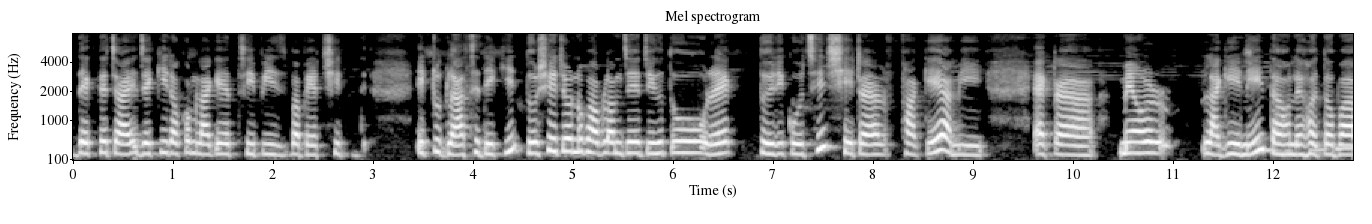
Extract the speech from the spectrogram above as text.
দেখতে চায় যে কী রকম লাগে থ্রি পিস বা বেডশিট একটু গ্লাসে দেখি। তো সেই জন্য ভাবলাম যে যেহেতু র্যাক তৈরি করছি সেটার ফাঁকে আমি একটা মেয়র লাগিয়ে নিই। তাহলে হয়তো বা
